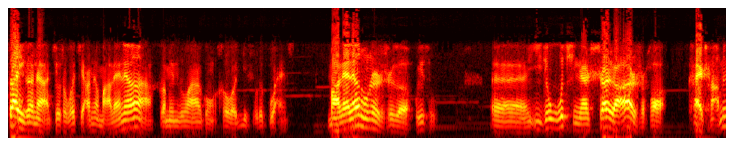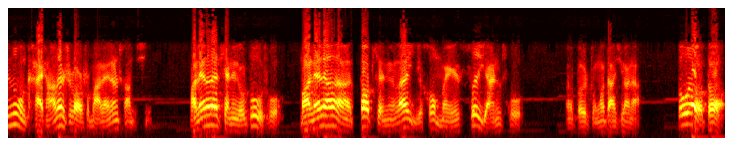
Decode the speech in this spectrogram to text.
再一个呢，就是我讲讲马连良啊和民族文化宫和我义父的关系。马连良同志是个回族，呃，一九五七年十二月二十号开场，民族宫开场的时候是马连良唱戏。马连良在天津有住处，马连良啊到天津来以后，每次演出，呃，不是中国大剧院了，都要到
